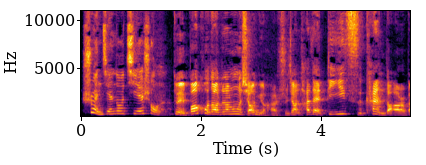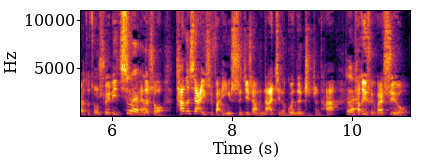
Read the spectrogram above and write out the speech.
瞬间都接受了呢？对，包括到这当中的小女孩，实际上她在第一次看到阿尔伯特从水里起来的时候，她的下意识反应实际上是拿起了棍子指着他，她对水怪是有。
